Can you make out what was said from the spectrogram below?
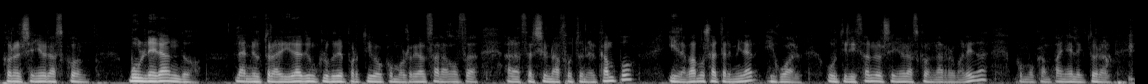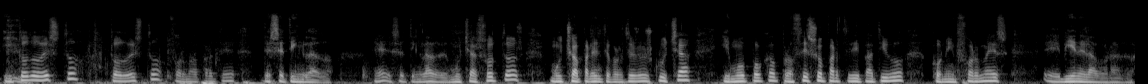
con el señor Azcón, vulnerando la neutralidad de un club deportivo como el Real Zaragoza al hacerse una foto en el campo y la vamos a terminar igual, utilizando el señor Azcón la Romareda como campaña electoral. Y todo esto, todo esto forma parte de ese tinglado. ¿eh? ese tinglado de muchas fotos, mucho aparente proceso de escucha y muy poco proceso participativo con informes eh, bien elaborados.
